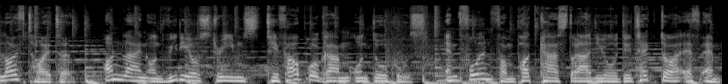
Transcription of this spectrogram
läuft heute? Online- und Videostreams, TV-Programm und Dokus. Empfohlen vom Podcast Radio Detektor FM.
